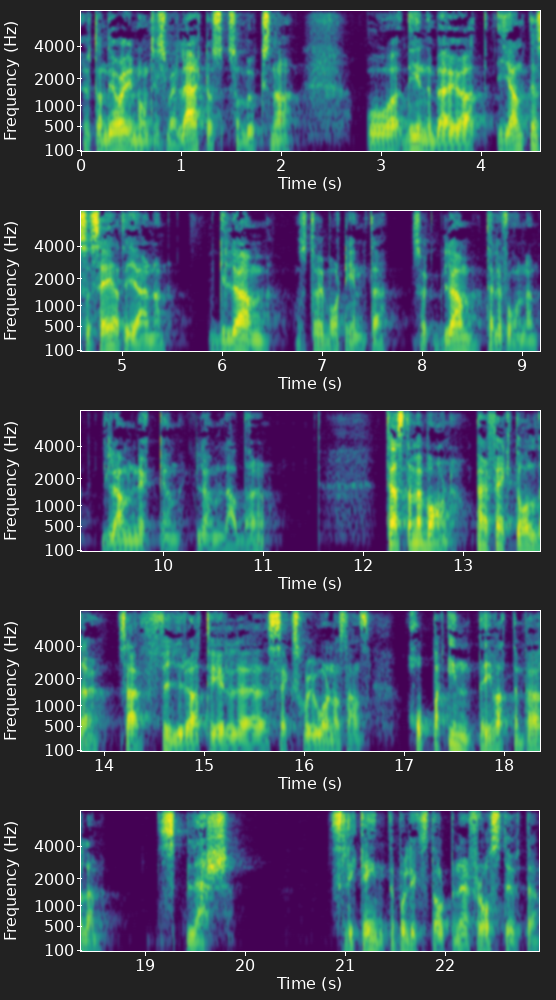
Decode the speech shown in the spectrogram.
Utan det har ju någonting som vi har lärt oss som vuxna. Och det innebär ju att egentligen så säger jag till hjärnan, glöm, och så tar vi bort inte. Så glöm telefonen, glöm nyckeln, glöm laddaren. Testa med barn, perfekt ålder, så här 4 till eh, 6-7 år någonstans. Hoppa inte i vattenpölen. Splash! Slicka inte på lyktstolpen när det är frost ute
